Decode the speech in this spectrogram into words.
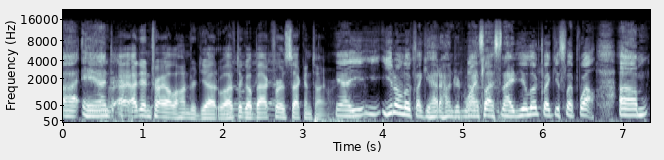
uh, and I, I didn't try all 100 yet. We'll have to go back yeah. for a second time. Yeah, you, you don't look like you had 100 wines last night. You look like you slept well. Um,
